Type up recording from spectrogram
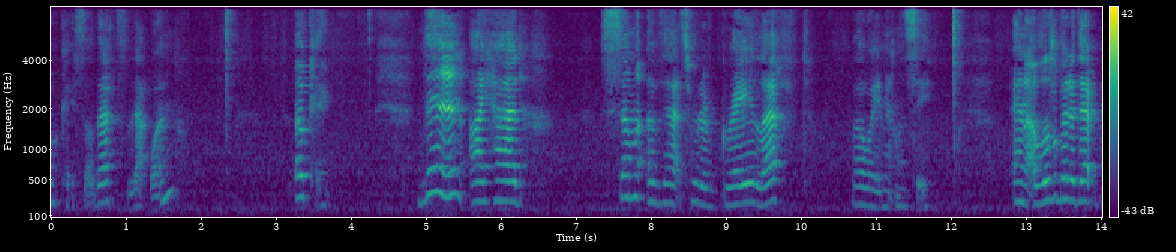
okay, so that's that one. Okay. Then I had some of that sort of gray left. Well, wait a minute, let's see. And a little bit of that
